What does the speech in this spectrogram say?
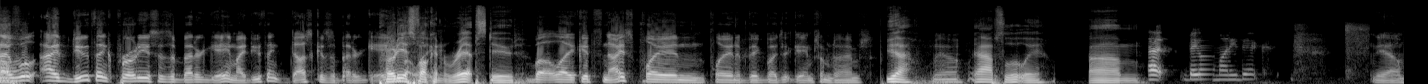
I will. I do think Prodeus is a better game. I do think Dusk is a better game. Prodeus but, like- fucking rips, dude. But like, it's nice playing playing a big budget game sometimes. Yeah. Yeah, Yeah, absolutely. Um, That big old money dick. yeah.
